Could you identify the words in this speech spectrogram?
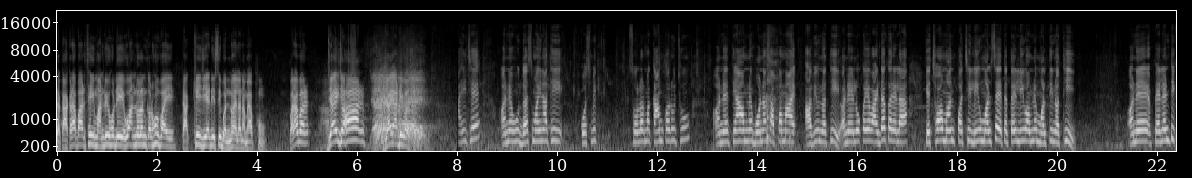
તો કાકડાપાડથી માંડવી હોડી એવું આંદોલન કરું ભાઈ. તો આખી જીઆઈડીસી બંને એલાને અમે આપવું બરાબર? જય જોહાર! જય આદિવાસી અહીં છે અને હું દસ મહિનાથી કોસ્મિક સોલરમાં કામ કરું છું. અને ત્યાં અમને બોનસ આપવામાં આવ્યું નથી. અને એ લોકોએ વાયદા કરેલા કે છ મંથ પછી લીવ મળશે તો તે લીવ અમને મળતી નથી. અને પેલેન્ટી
